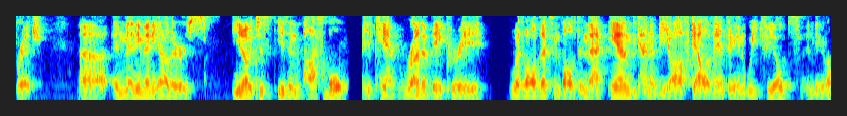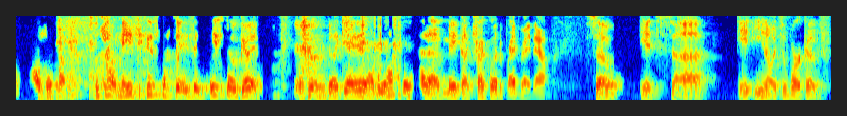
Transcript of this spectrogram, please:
Rich, uh, and many, many others, you know, it just isn't possible. You can't run a bakery with all that's involved in that and kind of be off gallivanting in wheat fields and being like, oh, look, how, look how amazing this stuff is. It tastes so good. be like, yeah, yeah, yeah, we have to kind of make a truckload of bread right now. So it's, uh, it, you know, it's a work of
